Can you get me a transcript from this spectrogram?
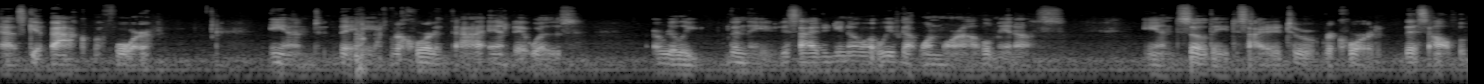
as Get Back, before. And they recorded that, and it was a really then they decided, you know what, we've got one more album in us. And so they decided to record this album,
